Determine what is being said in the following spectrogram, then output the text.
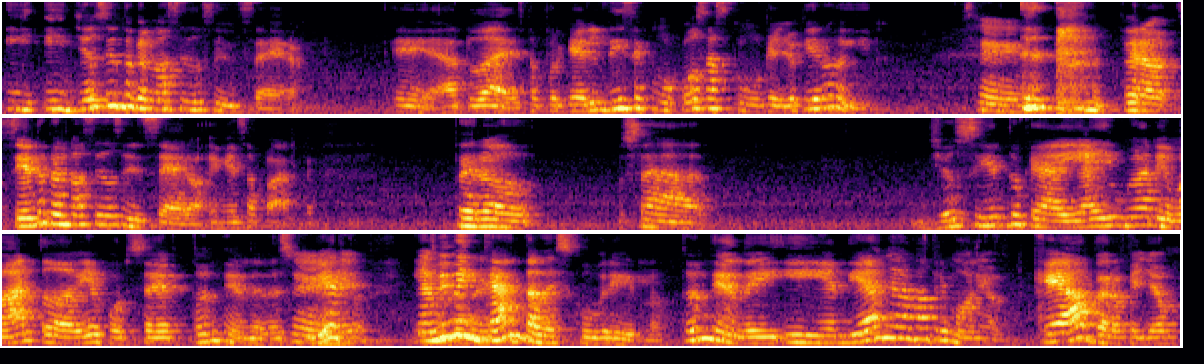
y, y yo siento que no ha sido sincero eh, a toda esto, porque él dice como cosas como que yo quiero ir, Sí. pero siento que él no ha sido sincero en esa parte. Pero, o sea, yo siento que ahí hay un animal todavía por ser, ¿tú entiendes? Descubierto. Y a mí me encanta descubrirlo, ¿tú entiendes? Y, y en 10 años de matrimonio, ¿qué hago? Pero que yo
